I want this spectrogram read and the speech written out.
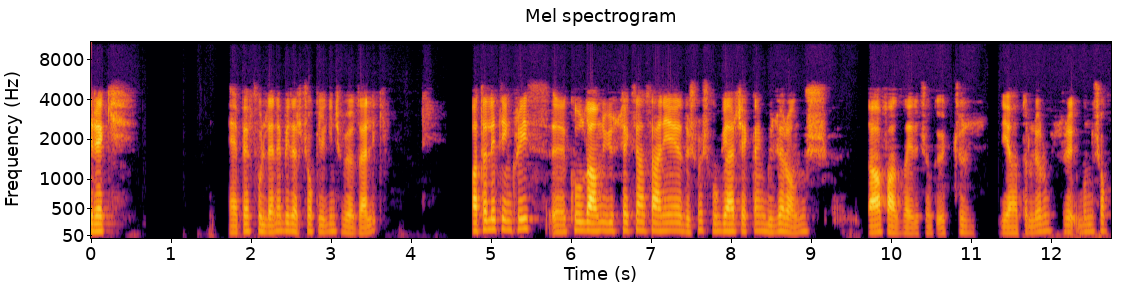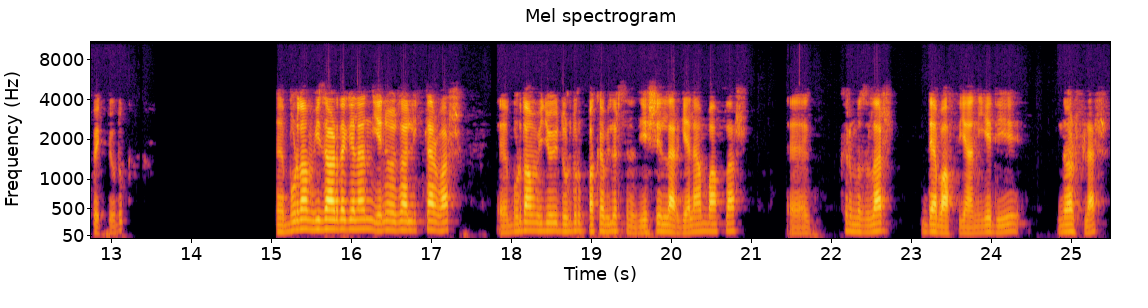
direkt HP fulllenebilir. Çok ilginç bir özellik. Fatality Increase e, cooldown'u 180 saniyeye düşmüş. Bu gerçekten güzel olmuş. Daha fazlaydı çünkü 300 diye hatırlıyorum. Süre, bunu çok bekliyorduk. E, buradan Wizard'a gelen yeni özellikler var. E, buradan videoyu durdurup bakabilirsiniz. Yeşiller gelen buff'lar, e, kırmızılar debuff yani yediği nerf'ler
